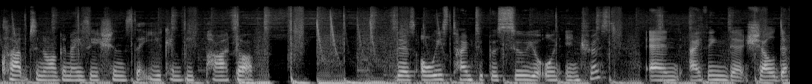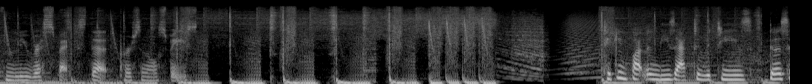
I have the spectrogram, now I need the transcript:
clubs and organizations that you can be part of. There's always time to pursue your own interest, and I think that Shell definitely respects that personal space. Taking part in these activities does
